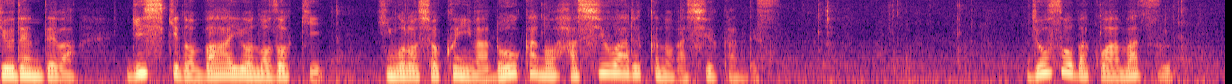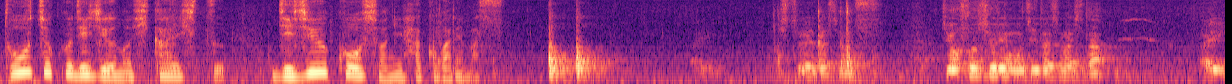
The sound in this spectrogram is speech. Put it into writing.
宮殿では儀式の場合を除き日頃職員は廊下の端を歩くのが習慣です。上層箱はまず当直侍従の控え室侍従公所に運ばれます。失礼いたします。上層処理をお持ちいたしました。はい。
